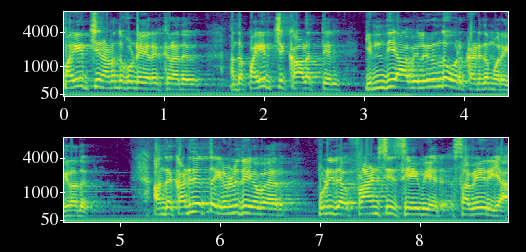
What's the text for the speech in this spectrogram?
பயிற்சி நடந்து கொண்டே இருக்கிறது. அந்த பயிற்சி காலத்தில் இந்தியாவிலிருந்து ஒரு கடிதம் வருகிறது. அந்த கடிதத்தை எழுதியவர் புனித பிரான்சிஸ் சேவியர் சவேரியா.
